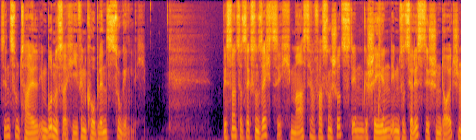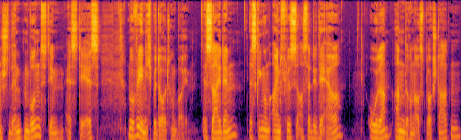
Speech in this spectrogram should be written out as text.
sind zum Teil im Bundesarchiv in Koblenz zugänglich. Bis 1966 maß der Verfassungsschutz dem Geschehen im Sozialistischen Deutschen Studentenbund, dem SDS, nur wenig Bedeutung bei. Es sei denn, es ging um Einflüsse aus der DDR oder anderen Ostblockstaaten,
